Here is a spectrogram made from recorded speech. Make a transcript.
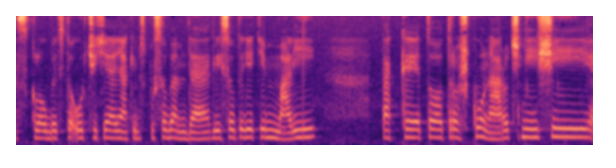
skloubit to určitě nějakým způsobem jde. Když jsou ty děti malí, tak je to trošku náročnější.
